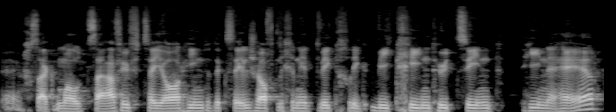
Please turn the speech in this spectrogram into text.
äh, ich sage mal 10, 15 Jahre hinter der gesellschaftlichen Entwicklung, wie Kinder heute sind, hinher.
